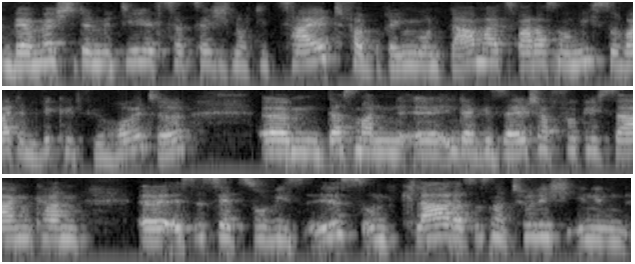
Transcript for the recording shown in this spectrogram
wer möchte denn mit dir jetzt tatsächlich noch die Zeit verbringen? Und damals war das noch nicht so weit entwickelt wie heute, ähm, dass man äh, in der Gesellschaft wirklich sagen kann, äh, es ist jetzt so, wie es ist. Und klar, das ist natürlich in den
